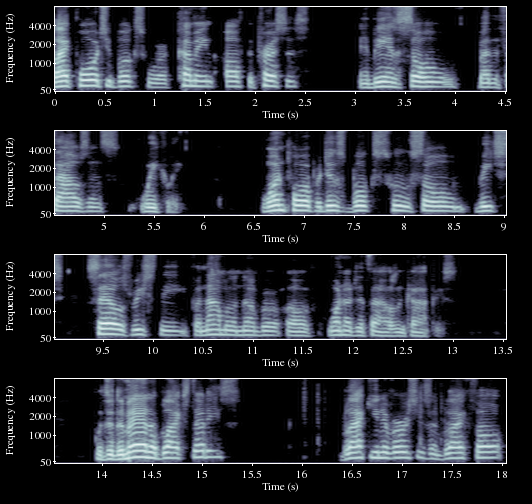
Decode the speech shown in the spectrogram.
Black poetry books were coming off the presses and being sold by the thousands weekly. One poet produced books whose sold reached, sales reached the phenomenal number of 100,000 copies. With the demand of Black studies, Black universities, and Black thought,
